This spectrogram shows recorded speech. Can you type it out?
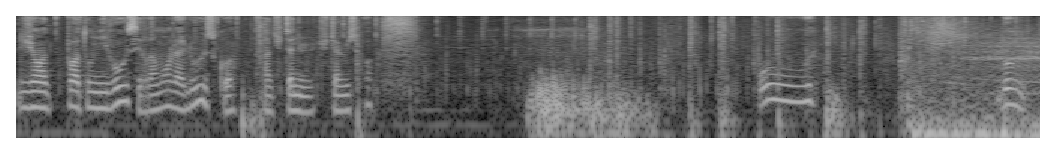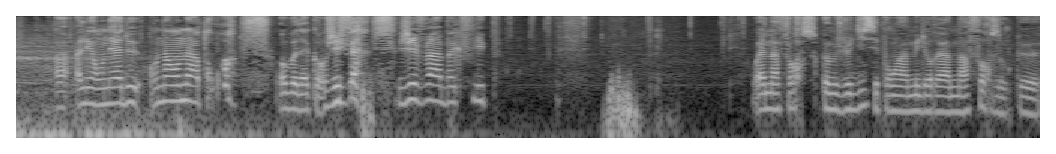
Les gens pas à ton niveau, c'est vraiment la loose quoi. Enfin tu tu t'amuses pas. Ouh. Boum. Ah, allez, on est à deux. On, a, on est à trois. Oh bah d'accord, j'ai fait, j'ai fait un backflip. Ouais, ma force, comme je le dis, c'est pour améliorer ma force, donc euh,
